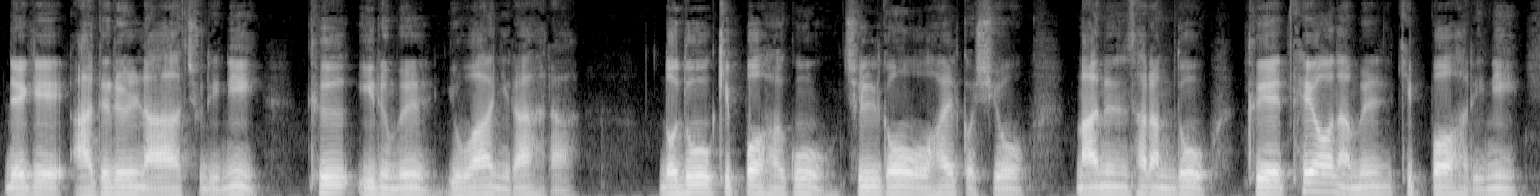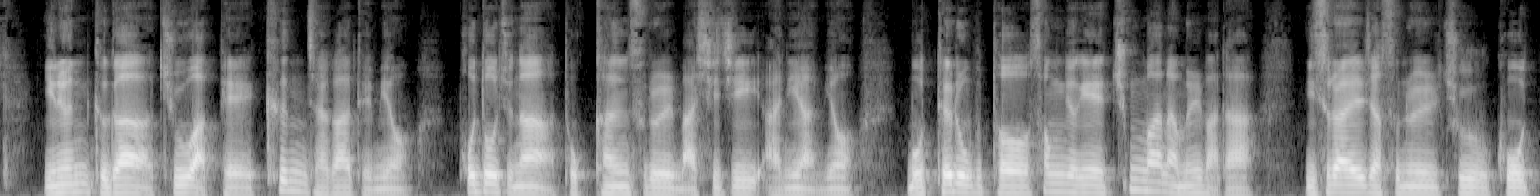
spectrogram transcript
내게 아들을 낳아 주리니 그 이름을 요한이라 하라. 너도 기뻐하고 즐거워할 것이요 많은 사람도 그의 태어남을 기뻐하리니 이는 그가 주 앞에 큰 자가 되며 포도주나 독한 술을 마시지 아니하며 모태로부터 성령의 충만함을 받아 이스라엘 자손을 주 곧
